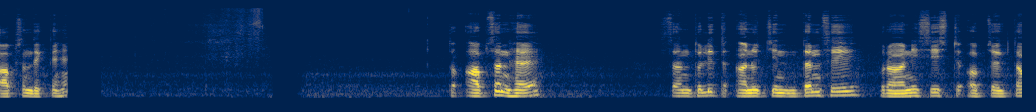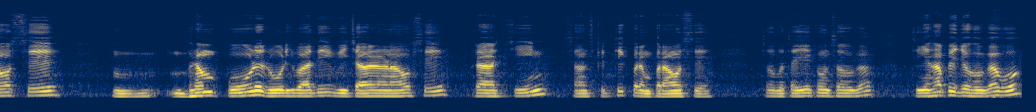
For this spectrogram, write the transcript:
ऑप्शन देखते हैं। तो ऑप्शन है संतुलित अनुचिंतन से, पुरानी शिष्ट औपचारिकताओं से, भ्रमपूर्ण रूढ़िवादी विचारणाओं से, प्राचीन सांस्कृतिक परंपराओं से। तो बताइए कौन सा होगा? तो यहाँ पे जो होगा वो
